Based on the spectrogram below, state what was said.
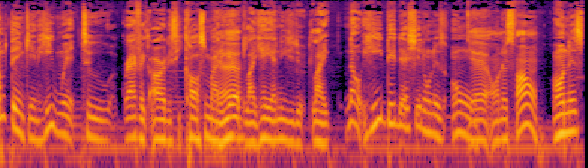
I'm thinking he went to a graphic artist. He called somebody Yeah. up like, "Hey, I need you to like." No, he did that shit on his own. yeah, on his phone. on his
